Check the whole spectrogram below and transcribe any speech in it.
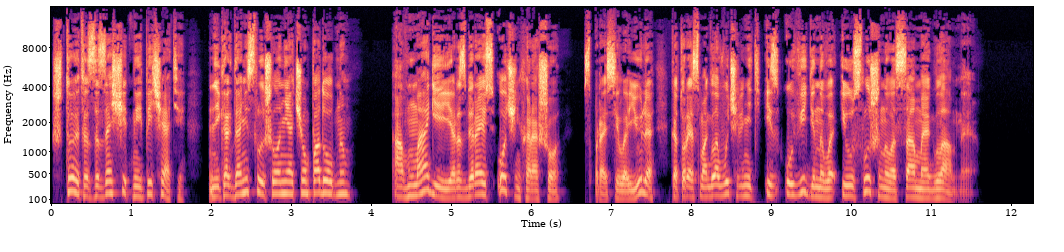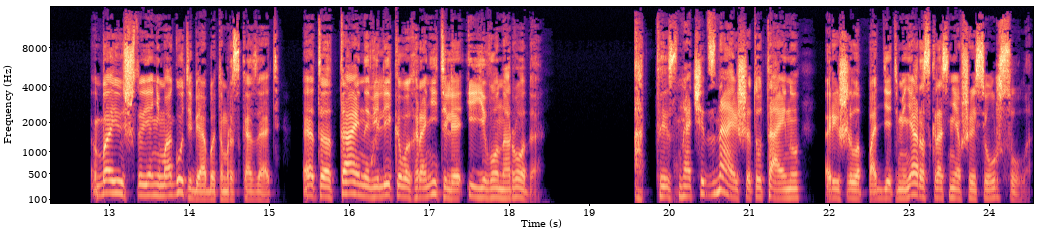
Что это за защитные печати? Никогда не слышала ни о чем подобном. А в магии я разбираюсь очень хорошо, спросила Юля, которая смогла вычленить из увиденного и услышанного самое главное. Боюсь, что я не могу тебе об этом рассказать. Это тайна великого хранителя и его народа. А ты, значит, знаешь эту тайну, решила поддеть меня раскрасневшаяся Урсула.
